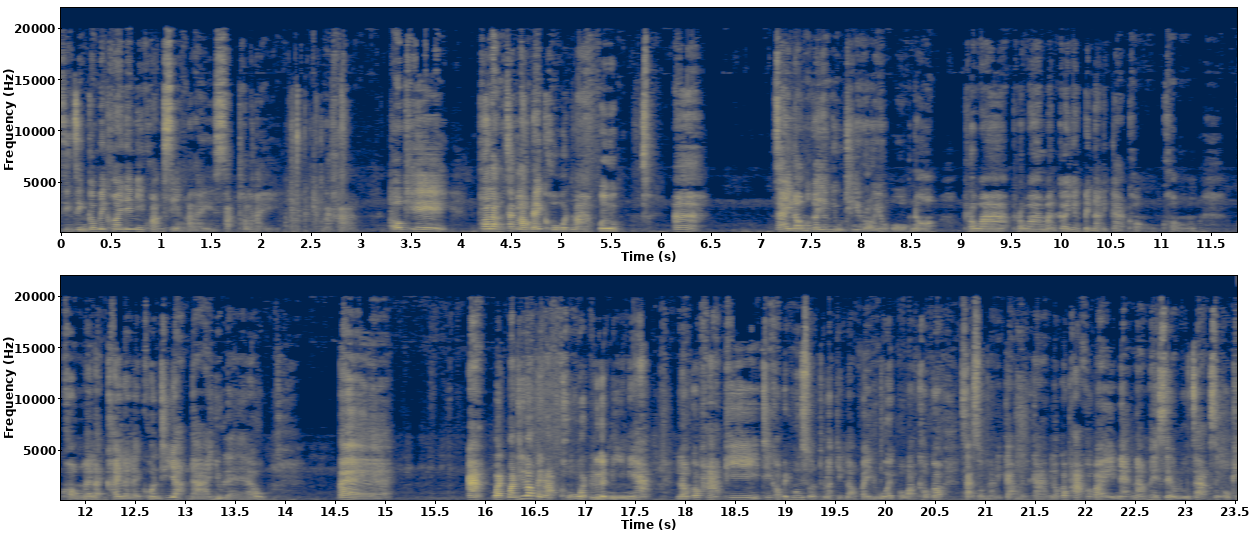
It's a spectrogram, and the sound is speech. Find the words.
จริง ๆ ก็ไม่ค่อยได้มีความเสี่ยงอะไรสักเท่าไหร่ นะคะ โอเค พอหลังจากเราได้โค้ดมาปุ๊บอ่าใจเรามันก็ยังอยู่ที่ Royal Oak เนาะเพราะว่าเพราะว่ามันก็ยังเป็นนาฬิกาของของของหลายๆใครหลาย ๆ คนที่อยากได้อยู่แล้ว แต่อะวันวันที่เราไปรับโค้ดเรือนนี้เนี่ย เราก็พาพี่ที่เขาเป็นหุ้นส่วนธุรกิจเราไปด้วย เพราะว่าเขาก็สะสมนาฬิกาเหมือนกัน เราก็พาเขาไปแนะนำให้เซลล์รู้จักซึ่งโอเค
